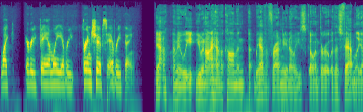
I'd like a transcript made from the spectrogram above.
like every family, every friendships, everything. Yeah, I mean, we, you and I have a common. We have a friend. You know, he's going through it with his family.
